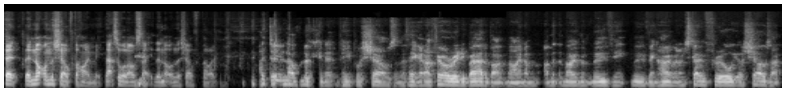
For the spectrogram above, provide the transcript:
they're, they're not on the shelf behind me. That's all I'll say. They're not on the shelf behind me. I do love looking at people's shelves and the thing, and I feel really bad about mine. I'm, I'm at the moment moving moving home, and I'm just going through all your shelves. Like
